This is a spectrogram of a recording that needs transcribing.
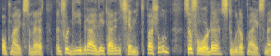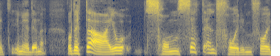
oppmerksomhet. Men fordi Breivik er en kjent person, så får det stor oppmerksomhet i mediene. Og dette er jo sånn sett en form for,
